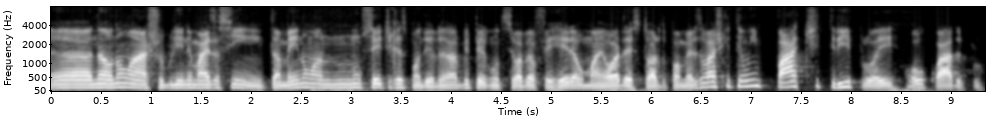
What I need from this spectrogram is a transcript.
Uh, não, não acho, Blini, mas assim, também não, não sei te responder. Ela me pergunta se o Abel Ferreira é o maior da história do Palmeiras. Eu acho que tem um empate triplo aí, ou quádruplo.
